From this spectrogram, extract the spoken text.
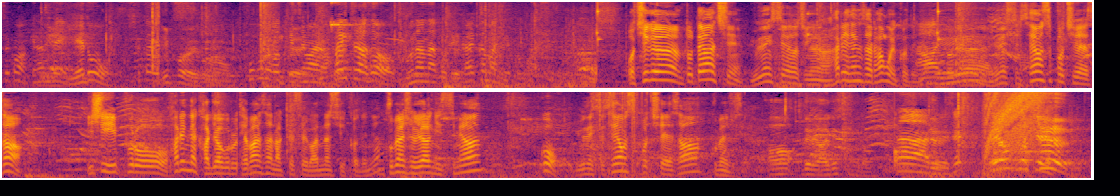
쓸 것 같긴 한데 얘도 색깔이 이뻐요 이거 어, 호불호가 있겠지만 화이트라서 무난하고 되게 깔끔하게 예쁜 것 같습니다. 어, 지금 또 때마침 유넥스에서 지금 할인 행사를 하고 있거든요. 아? 네, 유넥스 세형 스포츠에서 22% 할인된 가격으로 대만산 라켓을 만날 수 있거든요. 구매하실 의향이 있으면 꼭 유넥스 세형 스포츠에서 구매해 주세요. 아 네 알겠습니다 하나, 네. 둘, 셋. 스포츠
